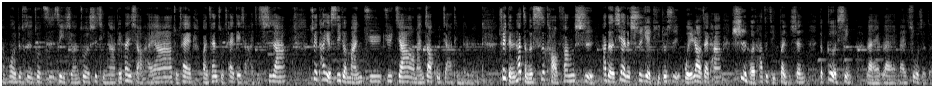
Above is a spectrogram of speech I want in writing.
然后就是做自自己喜欢做的事情啊，陪伴小孩啊，煮菜晚餐煮菜给小孩子吃啊，所以他也是一个蛮居居家啊，蛮照顾家庭的人。所以等于他整个思考方式，他的现在的事业体就是围绕在他适合他自己本身的个性来来来做着的。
